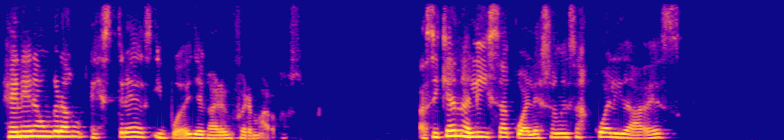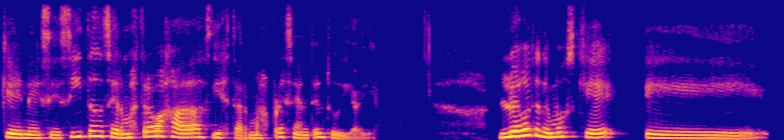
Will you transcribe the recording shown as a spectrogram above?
genera un gran estrés y puede llegar a enfermarnos. Así que analiza cuáles son esas cualidades que necesitan ser más trabajadas y estar más presente en tu día a día. Luego tenemos que, eh,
